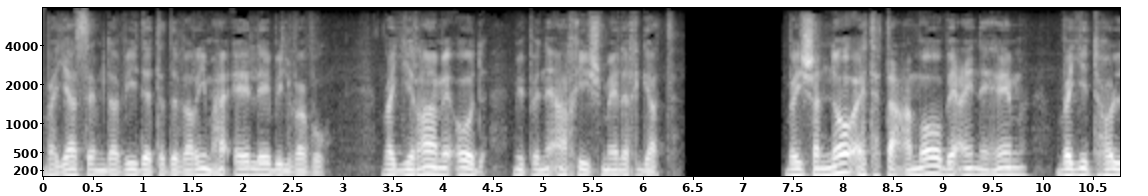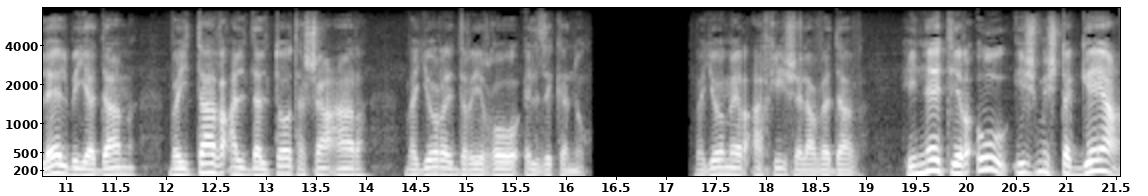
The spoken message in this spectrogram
וישם דוד את הדברים האלה בלבבו, וירא מאוד מפני אחיש מלך גת. וישנו את טעמו בעיניהם, ויתהולל בידם, ויטב על דלתות השער, ויורד רירו אל זקנו. ויאמר אחי של עבדיו, הנה תראו איש משתגע,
